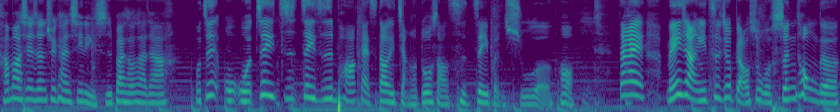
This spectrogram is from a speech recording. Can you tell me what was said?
蛤蟆先生去看心理师，拜托大家，我这我我这一支这支 podcast 到底讲了多少次这本书了？哦，大概每讲一次就表示我深痛的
